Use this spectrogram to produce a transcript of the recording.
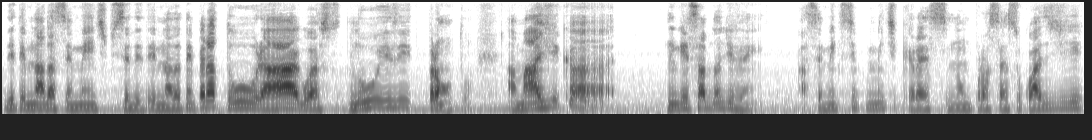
determinada semente precisa de determinada temperatura, água, luz e pronto. A mágica ninguém sabe de onde vem. A semente simplesmente cresce num processo quase de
